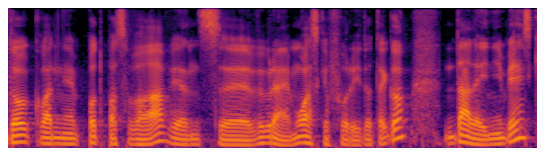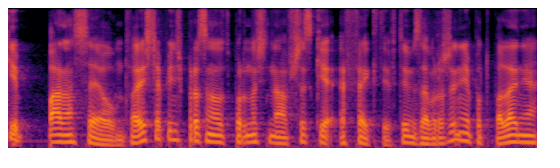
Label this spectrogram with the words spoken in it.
dokładnie podpasowała, więc y, wybrałem łaskę furii do tego. Dalej, niebieskie Panaceum. 25% odporności na wszystkie efekty, w tym zamrożenie, podpalenie,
